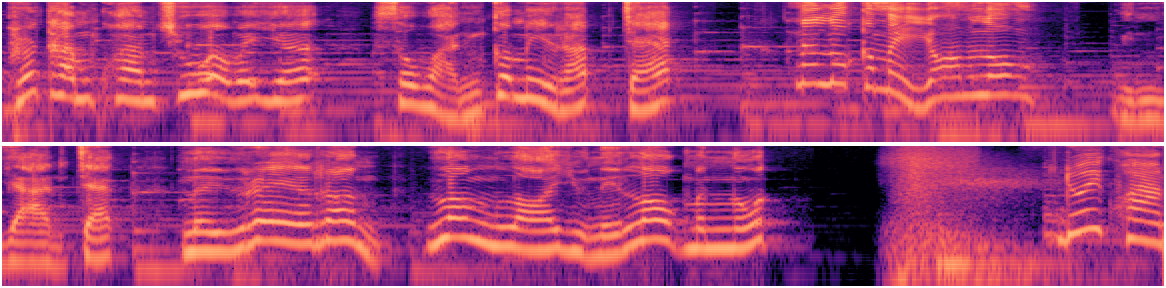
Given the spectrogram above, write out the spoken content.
เพราะทำความชั่วไว้เยอะ สวรรค์ก็ไม่รับแจ็คนรกก็ไม่ยอมลง วิญญาณแจ็คเลยเร่ร่อนล่องลอยอยู่ในโลกมนุษย์ ด้วยความ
